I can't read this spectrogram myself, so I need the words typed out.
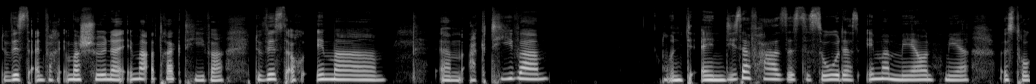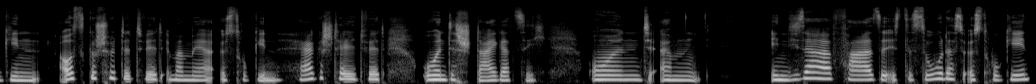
du wirst einfach immer schöner, immer attraktiver, du wirst auch immer ähm, aktiver. Und in dieser Phase ist es so, dass immer mehr und mehr Östrogen ausgeschüttet wird, immer mehr Östrogen hergestellt wird und es steigert sich. Und ähm, in dieser Phase ist es so, dass Östrogen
